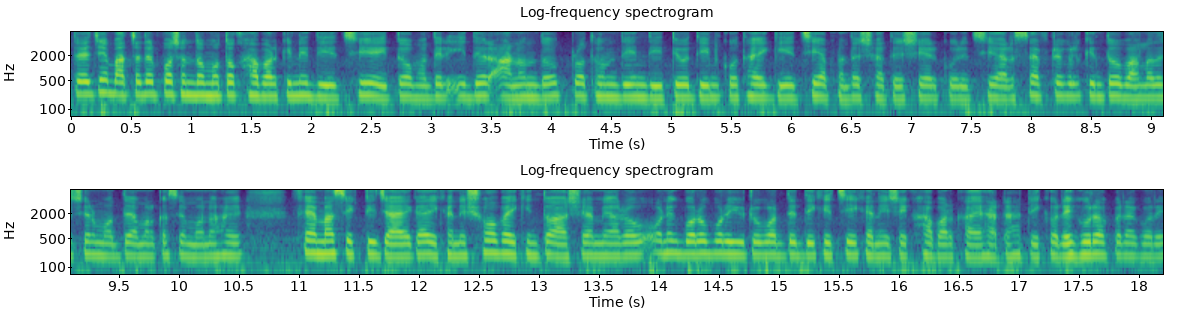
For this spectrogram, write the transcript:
তো এই যে বাচ্চাদের পছন্দ মতো খাবার কিনে দিয়েছি, এই তো আমাদের ঈদের আনন্দ। প্রথম দিন, দ্বিতীয় দিন কোথায় গিয়েছি আপনাদের সাথে শেয়ার করেছি। আর সেফটেবল কিন্তু বাংলাদেশের মধ্যে আমার কাছে মনে হয় ফেমাস একটি জায়গা। এখানে সবাই কিন্তু আসে। আমি আরও অনেক বড় বড় ইউটিউবারদের দেখেছি, এখানে এসে খাবার খায়, হাঁটাহাঁটি করে, ঘোরাফেরা করে।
